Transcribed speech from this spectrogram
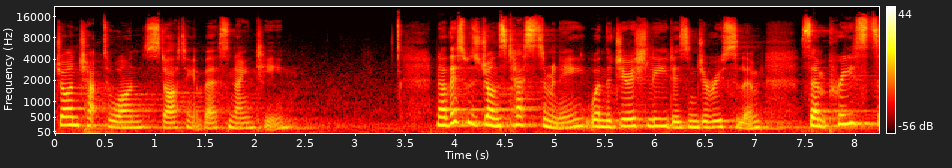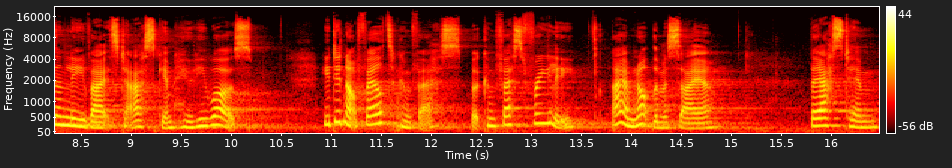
John chapter 1, starting at verse 19. Now, this was John's testimony when the Jewish leaders in Jerusalem sent priests and Levites to ask him who he was. He did not fail to confess, but confessed freely, I am not the Messiah. They asked him,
